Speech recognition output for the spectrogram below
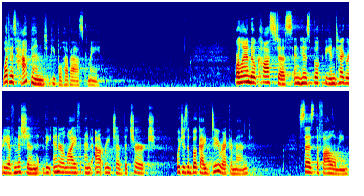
What has happened? People have asked me. Orlando Costas, in his book, The Integrity of Mission The Inner Life and Outreach of the Church, which is a book I do recommend, says the following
